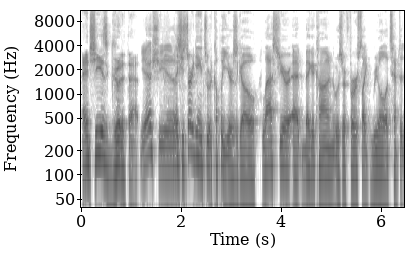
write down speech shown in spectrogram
and she is good at that. Yeah, she Like is. she started getting into it a couple of years ago. Last year at MegaCon was her first like real attempt at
